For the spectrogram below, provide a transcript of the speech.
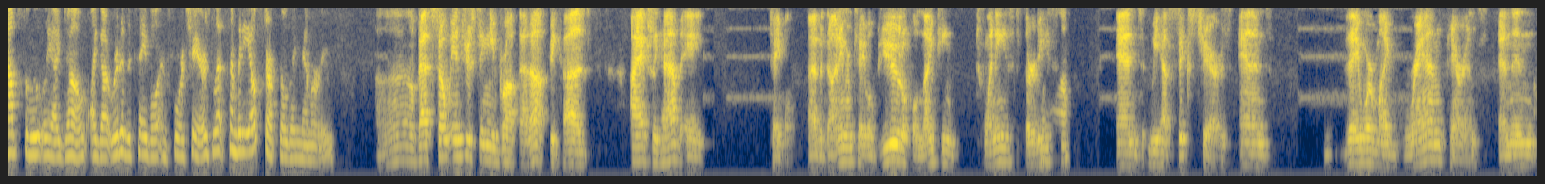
absolutely, I don't. I got rid of the table and four chairs. Let somebody else start building memories. Oh, that's so interesting you brought that up because I actually have a table. I have a dining room table, beautiful 1920s, 30s, Wow. and we have six chairs. And they were my grandparents, and then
